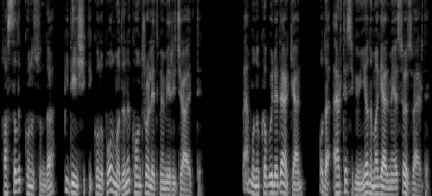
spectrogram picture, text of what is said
hastalık konusunda bir değişiklik olup olmadığını kontrol etmemi rica etti. Ben bunu kabul ederken o da ertesi gün yanıma gelmeye söz verdi.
